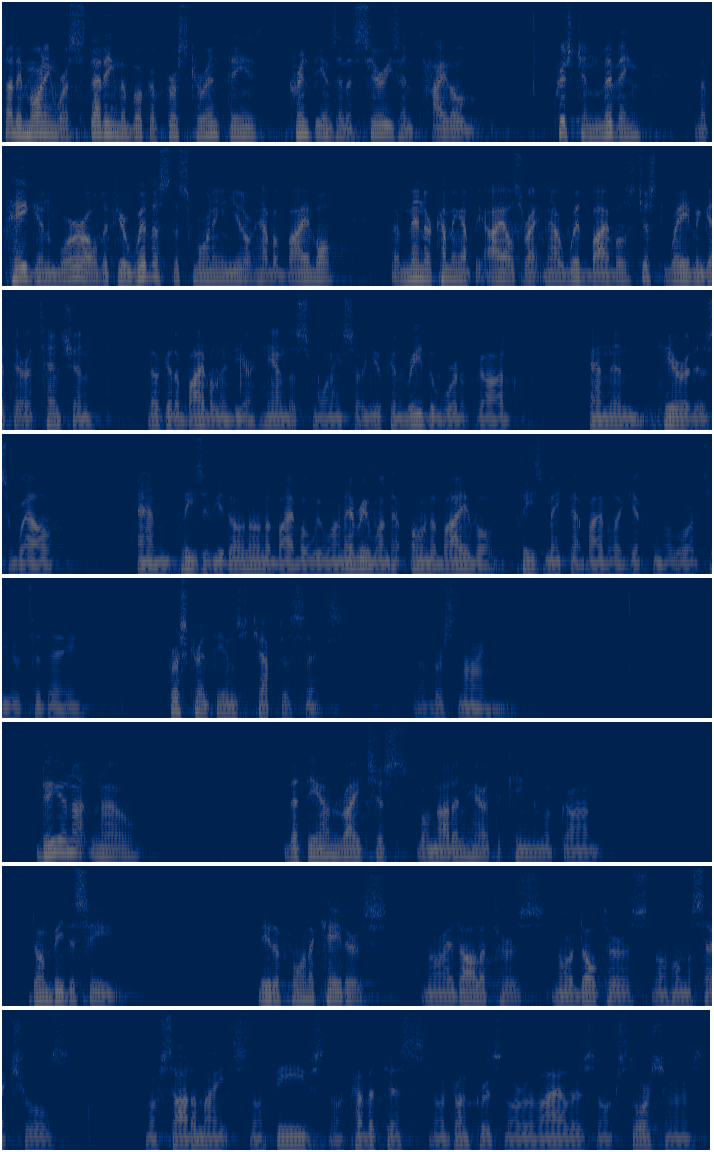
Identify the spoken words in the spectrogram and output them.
Sunday morning, we're studying the book of 1 Corinthians, Corinthians in a series entitled Christian Living in a Pagan World. If you're with us this morning and you don't have a Bible, men are coming up the aisles right now with Bibles. Just wave and get their attention. They'll get a Bible into your hand this morning so you can read the Word of God and then hear it as well. And please, if you don't own a Bible, we want everyone to own a Bible. Please make that Bible a gift from the Lord to you today. 1 Corinthians chapter 6, uh, verse 9. Do you not know that the unrighteous will not inherit the kingdom of God? Don't be deceived. Neither fornicators, nor idolaters, nor adulterers, nor homosexuals, nor sodomites, nor thieves, nor covetous, nor drunkards, nor revilers, nor extortioners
